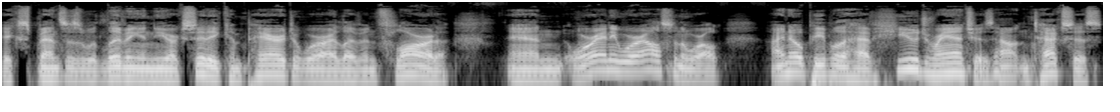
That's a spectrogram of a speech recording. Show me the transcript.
expenses with living in New York City compared to where I live in Florida and or anywhere else in the world. I know people that have huge ranches out in Texas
